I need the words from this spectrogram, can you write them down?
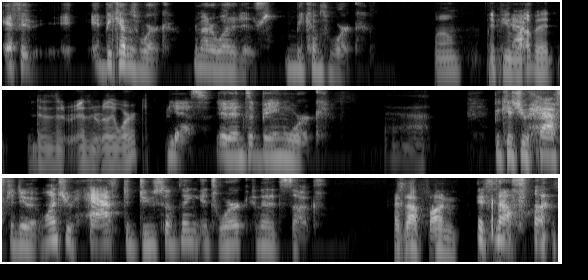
if it it becomes work, no matter what it is, it becomes work. Well, if you Yeah. love it, does it does it really work? Yes, it ends up being work Yeah. because you have to do it. Once you have to do something, it's work, and then it sucks. It's not fun. It's not fun.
